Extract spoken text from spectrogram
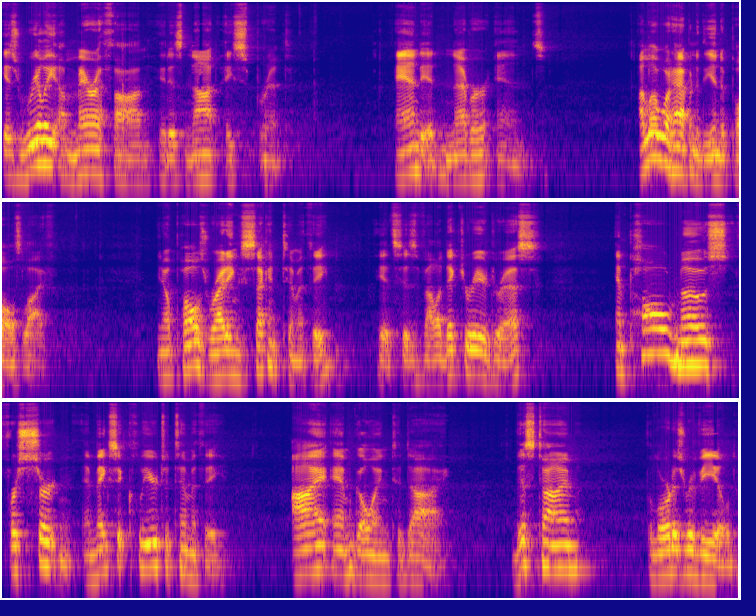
is really a marathon. It is not a sprint. And it never ends. I love what happened at the end of Paul's life. You know, Paul's writing Second Timothy, it's his valedictory address, and Paul knows for certain and makes it clear to Timothy I am going to die. This time, the Lord has revealed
